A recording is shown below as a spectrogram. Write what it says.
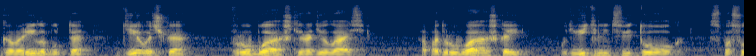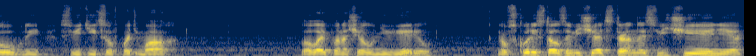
Говорила, будто девочка в рубашке родилась, а под рубашкой удивительный цветок, способный светиться в потьмах. Лалай поначалу не верил, но вскоре стал замечать странное свечение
